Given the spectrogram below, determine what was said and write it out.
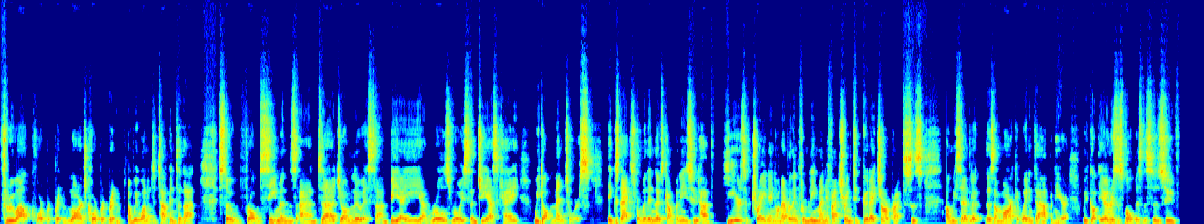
throughout corporate Britain, large corporate Britain, and we wanted to tap into that. So from Siemens and uh, John Lewis and BAE and Rolls Royce and GSK, we got mentors, execs from within those companies who'd had years of training on everything from lean manufacturing to good HR practices and we said, look, there's a market waiting to happen here. We've got the owners of small businesses who've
